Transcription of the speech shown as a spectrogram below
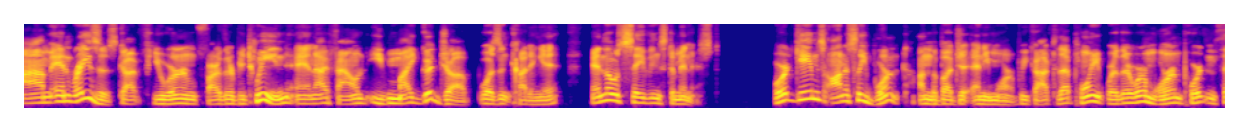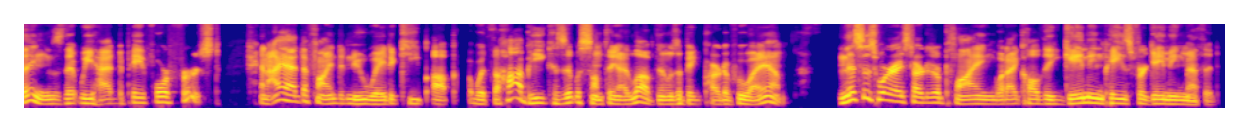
Um, and raises got fewer and farther between. And I found even my good job wasn't cutting it, and those savings diminished. Board games honestly weren't on the budget anymore. We got to that point where there were more important things that we had to pay for first. And I had to find a new way to keep up with the hobby because it was something I loved and it was a big part of who I am. And this is where I started applying what I call the gaming pays for gaming method.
